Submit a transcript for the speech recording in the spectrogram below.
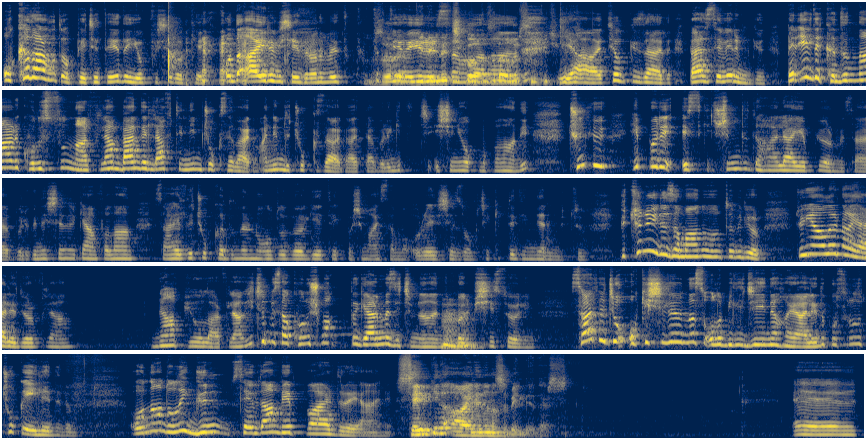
O kadar mutlu. O peçeteye de yapışır o kek. O da ayrı bir şeydir. Onu böyle tık tık tık Sonra diye diline ayırırsın çikolatasını falan. alırsın küçük. Ya çok güzeldi. Ben severim gün. Ben evde kadınlar konuşsunlar falan. Ben de laf dinleyeyim çok severdim. Annem de çok kızardı hatta böyle git hiç işin yok mu falan diye. Çünkü hep böyle eski şimdi de hala yapıyorum mesela böyle güneşlenirken falan sahilde çok kadınların olduğu bölgeye tek başımaysam oraya şezlong çekip de dinlerim bütün. Bütünüyle zamanı unutabiliyorum. Dünyalarını hayal ediyorum falan. Ne yapıyorlar falan. Hiç mesela konuşmak da gelmez içimden hani böyle bir şey söyleyeyim. Sadece o kişilerin nasıl olabileceğini hayal edip o sırada çok eğlenirim. Ondan dolayı gün sevdam hep vardır yani. Sevgini ailene nasıl belli edersin? Ee,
